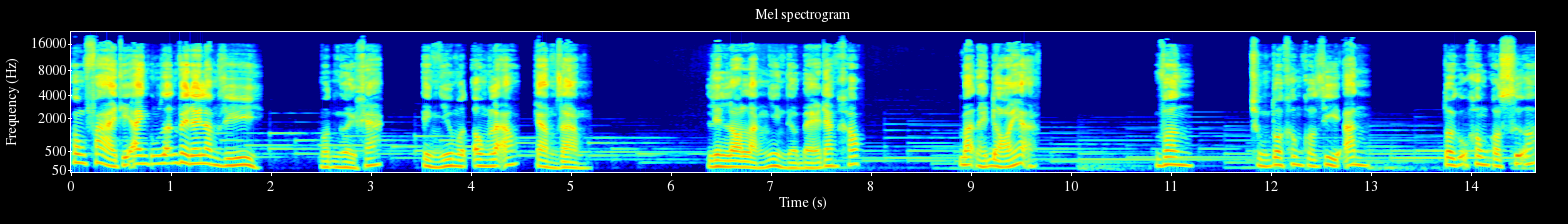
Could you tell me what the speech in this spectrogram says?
Không phải thì anh cũng dẫn về đây làm gì? Một người khác, hình như một ông lão, cảm giảm. Liên lo lắng nhìn đứa bé đang khóc. Bạn ấy đói ạ? À? Vâng, chúng tôi không có gì ăn. Tôi cũng không có sữa.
